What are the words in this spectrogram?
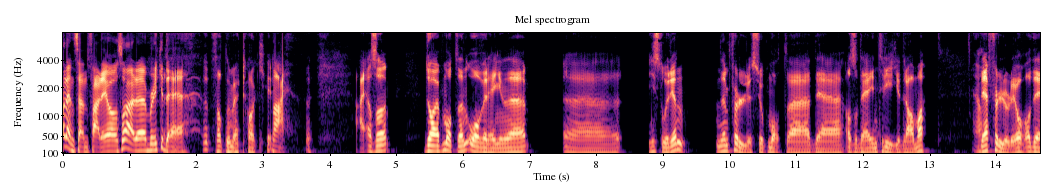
er den scenen ferdig, og så er det, blir ikke det. Tatt noe mer tak i? Nei. Nei, altså Du har jo på en måte den overhengende eh, historien. Den følges jo på en måte det Altså det intrigedramaet. Ja. Det følger du jo, og det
